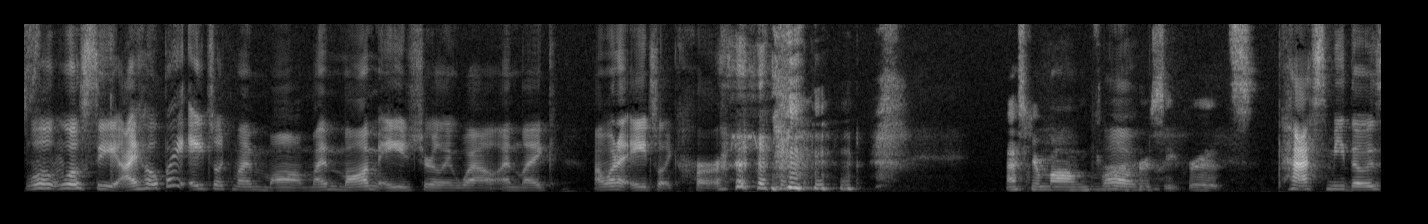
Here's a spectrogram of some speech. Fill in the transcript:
We'll we'll see. I hope I age like my mom. My mom aged really well, and like I want to age like her. Ask your mom for Mom. her secrets. Pass me those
